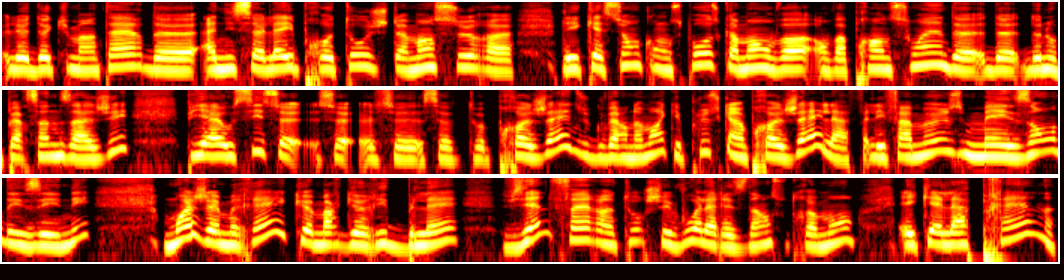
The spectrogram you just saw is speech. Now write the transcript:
le, documentaire de Annie Soleil Proto justement sur euh, les questions qu'on se pose, comment on va on va prendre soin de, de, de nos personnes âgées. Puis il y a aussi ce, ce, ce, ce projet du gouvernement qui est plus qu'un projet, la, les fameuses maisons des aînés. Moi, j'aimerais que Marguerite Blais vienne faire un tour chez vous à la résidence Outremont et qu'elle apprenne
